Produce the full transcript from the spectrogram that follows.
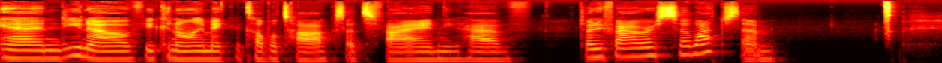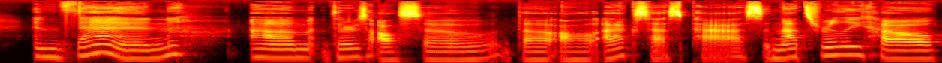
and, you know, if you can only make a couple talks, that's fine. You have 24 hours to watch them. And then um, there's also the All Access Pass, and that's really how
